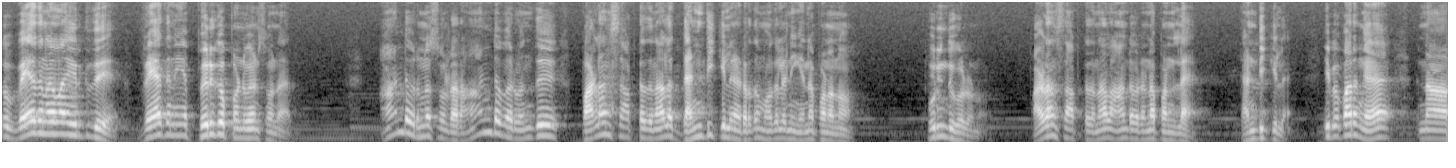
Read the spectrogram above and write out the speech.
ஸோ வேதனைலாம் இருக்குது. வேதனையை பெருக பண்ணுவேன்னு சொன்னார். ஆண்டவர் என்ன சொல்றார்? ஆண்டவர் வந்து பழம் சாப்பிட்டதுனால தண்டிக்கலைன்றத முதல்ல நீங்க என்ன பண்ணணும்? புரிந்து கொள்ளணும். பழம் சாப்பிட்டதுனால ஆண்டவர் என்ன பண்ணல? தண்டிக்கல. இப்ப பாருங்க நான்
